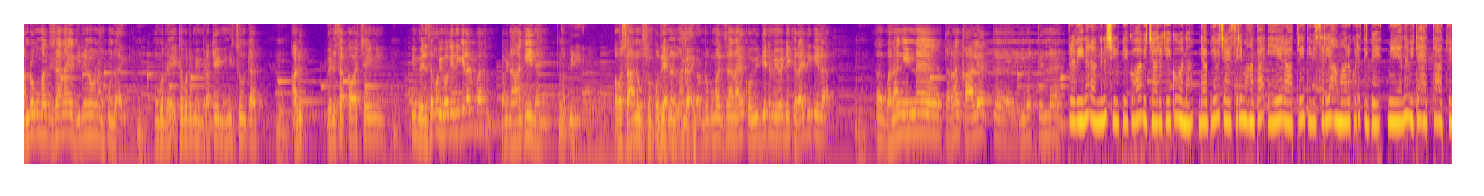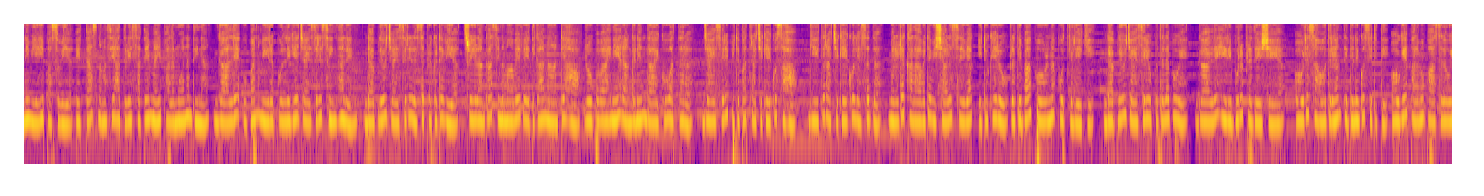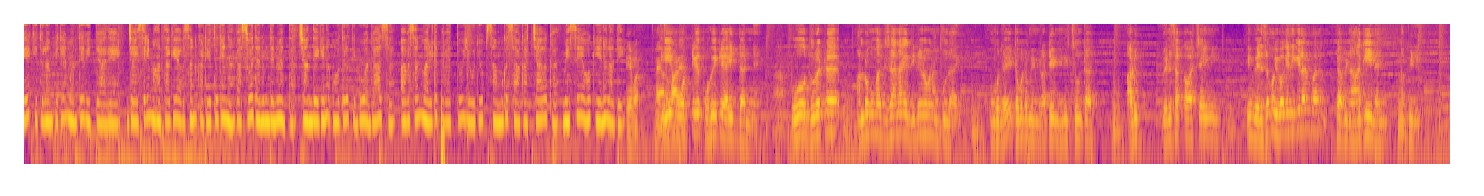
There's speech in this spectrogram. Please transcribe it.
අන්ඩකුමා දිසානාය දිනනව නම් හොඳයි. මොකොද එතකොට මේ රටේ මිනිස්සුන්ටත් අලුත් වෙනසක් අවශ්‍යයිනි ඒ වෙනස කොයි වගෙන කියලා අපි බලමු. අපි නාකී දැන් අපි අවසාන උස්ම පොත යන ළඟයි. අන්ඩකුමා දිසානාය කොයි විදිහට මේ වැඩේ කරයිද කියලා බලන් ඉන්න තරම් කාලයක් ජීවත් වෙන්න ප්‍රවීණ රංගන ශිල්පියෙකු හා විචාරකයෙකු වන W ජයසිරි මහතා ඊයේ රාත්‍රී දිවිසරිය හමාරකොට තිබේ. මේ යන විට හැත්ත හත්වනි වියෙහි පසුවිය. එදදාස් නමසය හතලිස් සතේ මැයි පළමුුවන දින. ගාල්ලේ උපන් වීරපුල්ලිගේ ජයසිරි සිංහලෙන් W ජයසිරි ලෙස ප්‍රකට විය. ශ්‍රී ලංකා සිනමාවේ වේදිකා නාට්‍ය හා රූපවාහිනිය රංගනෙන් දායකූ අත්තර. ජයසිරි පිටපත් රචකයෙකු සහ ගීත රචකයෙකු ලෙසද මෙරට කලාවට විශාල සේවයක් ඉටුකෙරූ ප්‍රතිභා පූර්ණ පුද්ගලයකි. W ජයසිරි උපත ලැබුවේ ගාල්ලෙ හිරිබුර ප්‍රදේශය. ඔහුට සහෝදරයන් තිදෙනෙකු සිටිති. ඔහුගේ පළමු පාසල වූයේ කිතුලම්පිටිය මන්තේ විද්‍යාලයයි. ජයසිරි මහතාගේ අවසන් කටයුතු ගැන පසුව දැනුම් දෙනු ඇත. ඡන්දය ගැන ඔහු තුළ තිබූ අදහස අවසන් වරට පැවැත් වූ YouTube සම්මුඛ සාකච්ඡාවක මෙසේ ඔහු කියන ලදී. ඒ එක කොහෙට ඇයිත් දන්නේ. බෝ දුරට අන්ඩකුමා දිසානාය දිනනව නම් හොඳයි. මොකොද එතකොට මේ රටේ මිනිස්සුන්ටත් අලුත් වෙනසක් අවශ්‍යයිනි ඒ වෙනස කොයි වගෙන කියලා අපි බලමු. අපි නාකී දැන් අපි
